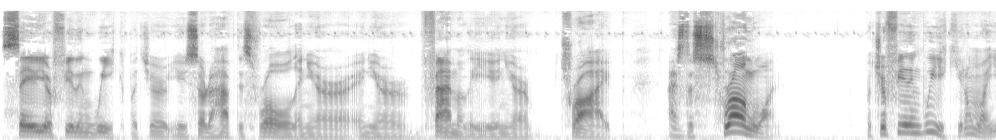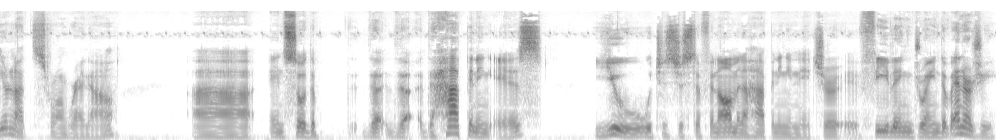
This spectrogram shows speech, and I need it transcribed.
say you're feeling weak, but you're you sort of have this role in your in your family, in your tribe, as the strong one. But you're feeling weak. You don't want. You're not strong right now uh, and so the, the the the happening is you which is just a phenomena happening in nature eh, feeling drained of energy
